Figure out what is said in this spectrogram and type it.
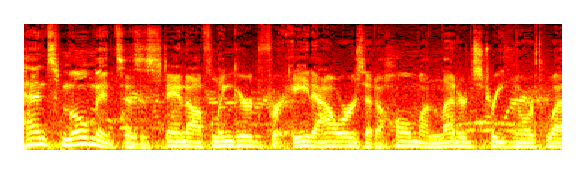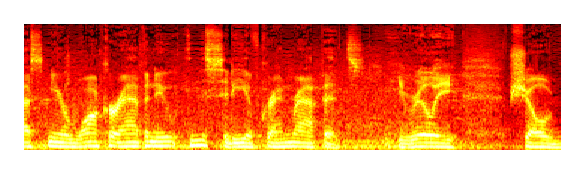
Tense moments as a standoff lingered for eight hours at a home on Leonard Street Northwest near Walker Avenue in the city of Grand Rapids. He really showed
